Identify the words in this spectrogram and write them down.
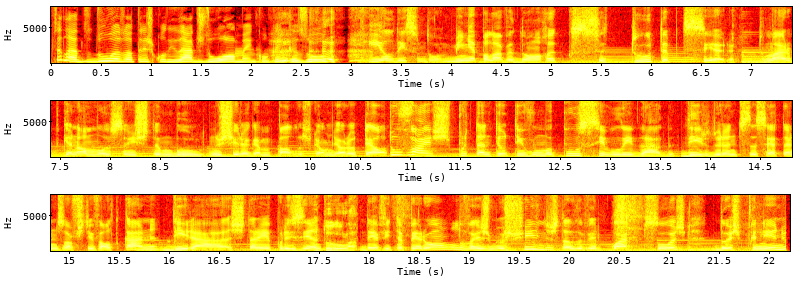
sei lá, de duas ou três qualidades do homem com quem casou? E ele disse-me, dou a minha palavra de honra que se tu te apetecer tomar o pequeno almoço em Istambul, no Shiragam Palace, que é o melhor hotel, tu vais. Portanto, eu tive uma possibilidade de ir durante 17 anos ao Festival de Cannes, de ir à estreia, por todo exemplo, da Evita Peron, levei os meus filhos, estás a ver, quatro pessoas, dois pequeninos,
